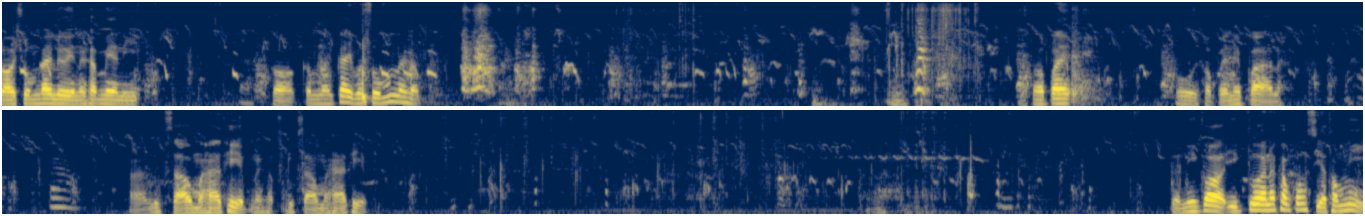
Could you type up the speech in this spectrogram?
รอชมได้เลยนะครับ แม่นี้ ก็กำลังใกล้ผสมนะครับต่อไป โอ้ยเข้าไปในป่าละ ลูกสาวมหาเทพนะครับ ลูกสาวมหาเทพตัวนี้ก็อีกตัวนะครับของเสียทอมมี่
